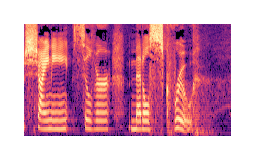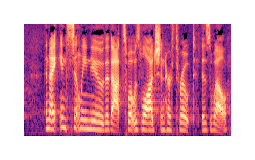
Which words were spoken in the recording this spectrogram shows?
shiny silver metal screw and I instantly knew that that's what was lodged in her throat as well.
